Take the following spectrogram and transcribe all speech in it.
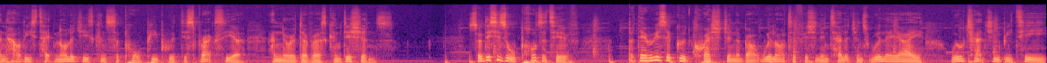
and how these technologies can support people with dyspraxia and neurodiverse conditions. So this is all positive, but there is a good question about will artificial intelligence, will AI, will ChatGPT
